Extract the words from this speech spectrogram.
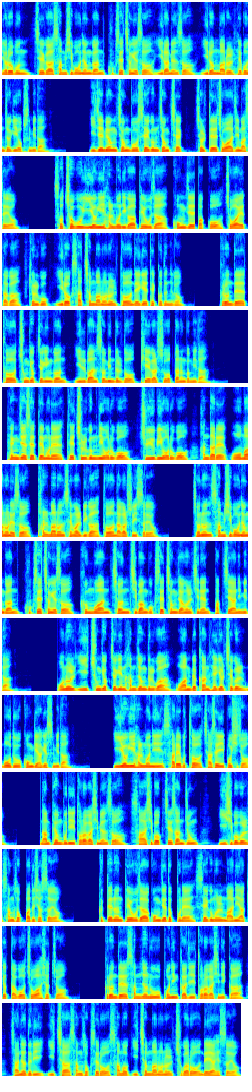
여러분, 제가 35년간 국세청에서 일하면서 이런 말을 해본 적이 없습니다. 이재명 정부 세금 정책 절대 좋아하지 마세요. 서초구 이영희 할머니가 배우자 공제받고 좋아했다가 결국 1억 4천만 원을 더 내게 됐거든요. 그런데 더 충격적인 건 일반 서민들도 피해갈 수 없다는 겁니다. 횡재세 때문에 대출금리 오르고 주유비 오르고 한 달에 5만 원에서 8만 원 생활비가 더 나갈 수 있어요. 저는 35년간 국세청에서 근무한 전 지방국세청장을 지낸 박재한입니다. 오늘 이 충격적인 함정들과 완벽한 해결책을 모두 공개하겠습니다. 이영희 할머니 사례부터 자세히 보시죠. 남편분이 돌아가시면서 40억 재산 중 20억을 상속받으셨어요. 그때는 배우자 공제 덕분에 세금을 많이 아꼈다고 좋아하셨죠. 그런데 3년 후 본인까지 돌아가시니까 자녀들이 2차 상속세로 3억 2천만 원을 추가로 내야 했어요.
